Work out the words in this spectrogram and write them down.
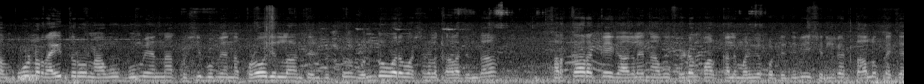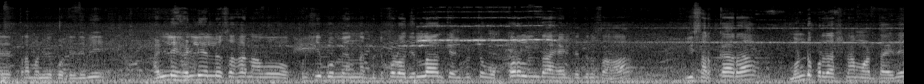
ಸಂಪೂರ್ಣ ರೈತರು ನಾವು ಭೂಮಿಯನ್ನು, ಕೃಷಿ ಭೂಮಿಯನ್ನು ಕೊಡೋದಿಲ್ಲ ಅಂತ ಹೇಳಿಬಿಟ್ಟು ಒಂದೂವರೆ ವರ್ಷಗಳ ಕಾಲದಿಂದ ಸರ್ಕಾರಕ್ಕೆ ಈಗಾಗಲೇ ನಾವು ಫ್ರೀಡಮ್ ಪಾರ್ಕಲ್ಲಿ ಮನವಿ ಕೊಟ್ಟಿದ್ದೀವಿ, ಶಿಡ್ಲಘಟ್ಟ ತಾಲೂಕು ಕಚೇರಿ ಹತ್ರ ಮನವಿ ಕೊಟ್ಟಿದ್ದೀವಿ. ಹಳ್ಳಿ ಹಳ್ಳಿಯಲ್ಲೂ ಸಹ ನಾವು ಕೃಷಿ ಭೂಮಿಯನ್ನು ಬಿಟ್ಟುಕೊಡೋದಿಲ್ಲ ಅಂತ ಹೇಳಿಬಿಟ್ಟು ಒಕ್ಕೊರಲಿಂದ ಹೇಳ್ತಿದ್ರು ಸಹ ಈ ಸರ್ಕಾರ ಮಂಡು ಪ್ರದರ್ಶನ ಮಾಡ್ತಾ ಇದೆ.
